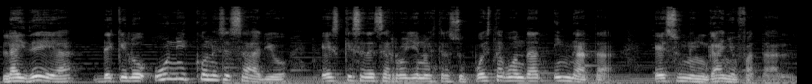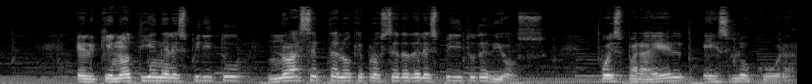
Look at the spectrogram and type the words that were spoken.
La idea de que lo único necesario es que se desarrolle nuestra supuesta bondad innata es un engaño fatal. El que no tiene el Espíritu no acepta lo que procede del Espíritu de Dios, pues para él es locura.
